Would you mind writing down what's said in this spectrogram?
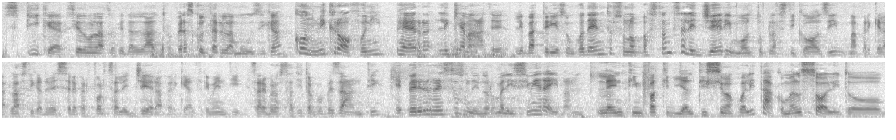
Speaker sia da un lato che dall'altro per ascoltare la musica, con microfoni per le chiamate. Le batterie sono qua dentro, sono abbastanza leggeri, molto plasticosi, ma perché la plastica deve essere per forza leggera, perché altrimenti sarebbero stati troppo pesanti. E per il resto sono dei normalissimi Ray-Ban. Lenti infatti di altissima qualità, come al solito,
